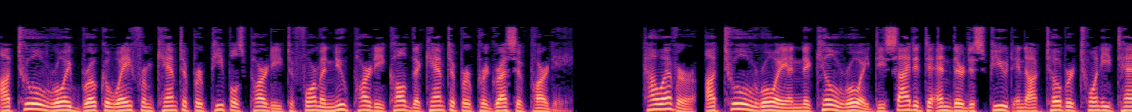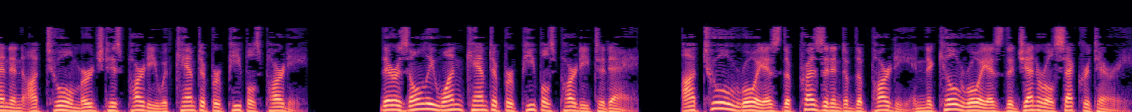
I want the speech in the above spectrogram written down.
Atul Roy broke away from Kamtapur People's Party to form a new party called the Kamtapur Progressive Party. However, Atul Roy and Nikhil Roy decided to end their dispute in October 2010 and Atul merged his party with Kamtapur People's Party. There is only one Kamtapur People's Party today. Atul Roy is the president of the party and Nikhil Roy is the general secretary.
